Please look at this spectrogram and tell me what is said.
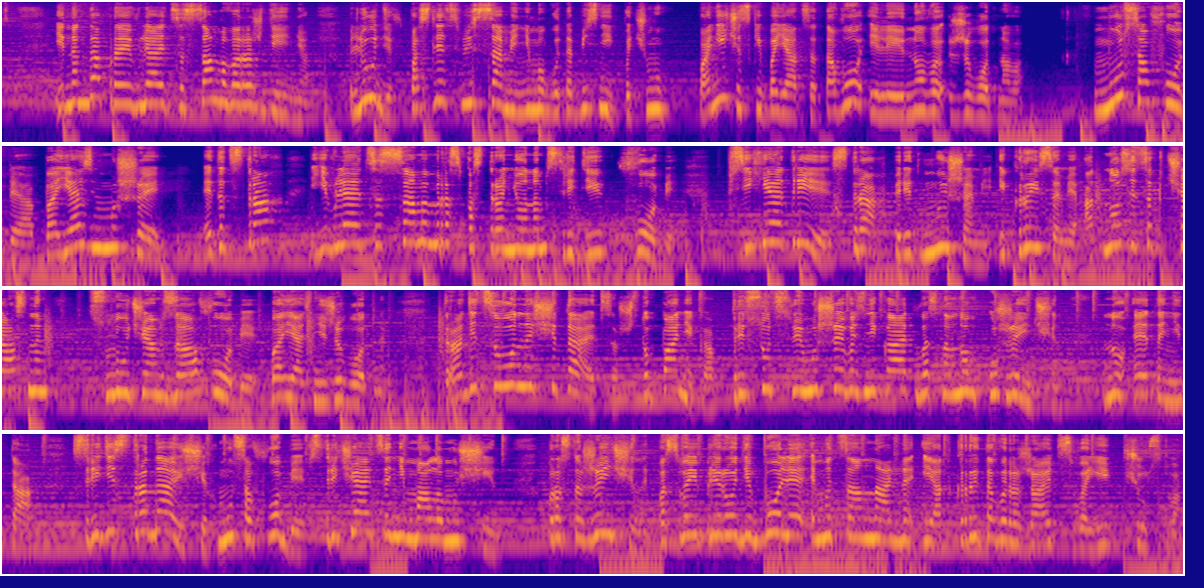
Иногда проявляется с самого рождения. Люди впоследствии сами не могут объяснить, почему панически боятся того или иного животного. Мусофобия – боязнь мышей. Этот страх является самым распространенным среди фобий. В психиатрии страх перед мышами и крысами относится к частным случаям зоофобии, боязни животных. Традиционно считается, что паника в присутствии мышей возникает в основном у женщин, но это не так. Среди страдающих мусофобией встречается немало мужчин – Просто женщины по своей природе более эмоционально и открыто выражают свои чувства.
